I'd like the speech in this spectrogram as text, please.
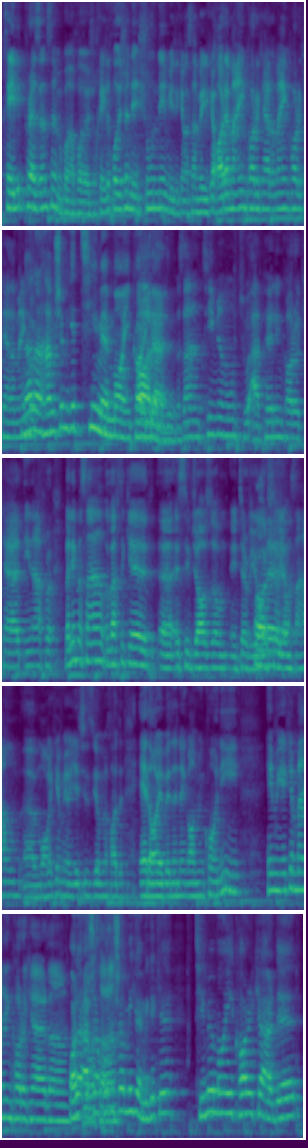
خیلی present نمی‌کنه خودشو. خیلی خودشو نشون نمیده که مثلا بگه که آره من این کارو کردم من این کارو کردم من این نه نه همیشه میگه تیم ما این کارو آره. کرده. مثلا تیممون تو اپل این کارو کرد این افرا ولی مثلا وقتی که استیو جابز رو interview آره. یا مثلا همون موقعی که میاد یه چیزی رو می‌خواد ارائه بده نگاه می‌کنی هی میگه که من این کارو کردم. آره اصلا مثلا... خودش میگه میگه که تیم ما این کار کرده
